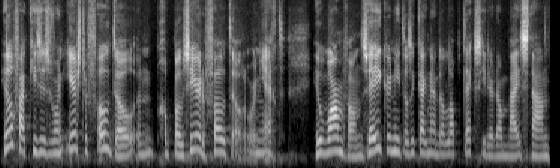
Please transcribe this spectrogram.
Heel vaak kiezen ze voor een eerste foto, een geposeerde foto. Daar word je niet echt heel warm van. Zeker niet als ik kijk naar de lap tekst die er dan bij staan.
